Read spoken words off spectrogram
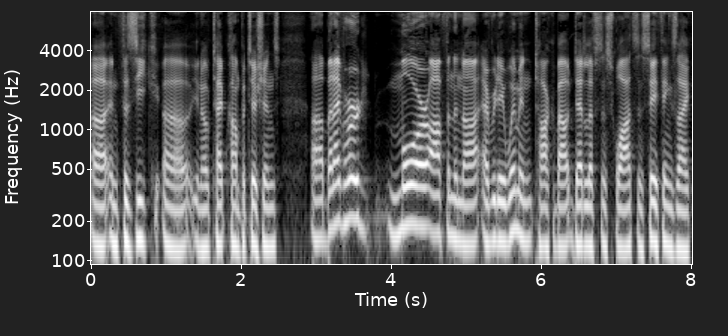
uh, in physique, uh, you know, type competitions. Uh, but I've heard more often than not, everyday women talk about deadlifts and squats and say things like,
